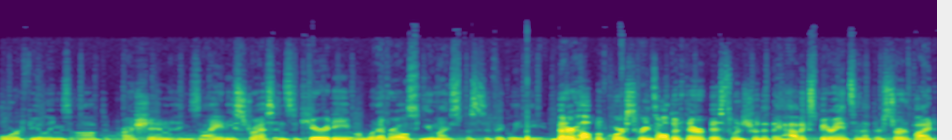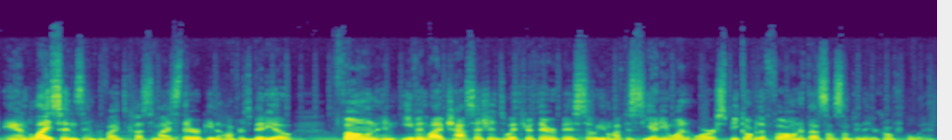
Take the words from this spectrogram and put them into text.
or feelings of depression, anxiety, stress, insecurity, or whatever else you might specifically need. BetterHelp, of course, screens all their therapists to ensure that they have experience and that they're certified and licensed and provides customized therapy that offers video, phone, and even live chat sessions with your therapist so you don't have to see anyone or speak over the phone if that's not something that you're comfortable with.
